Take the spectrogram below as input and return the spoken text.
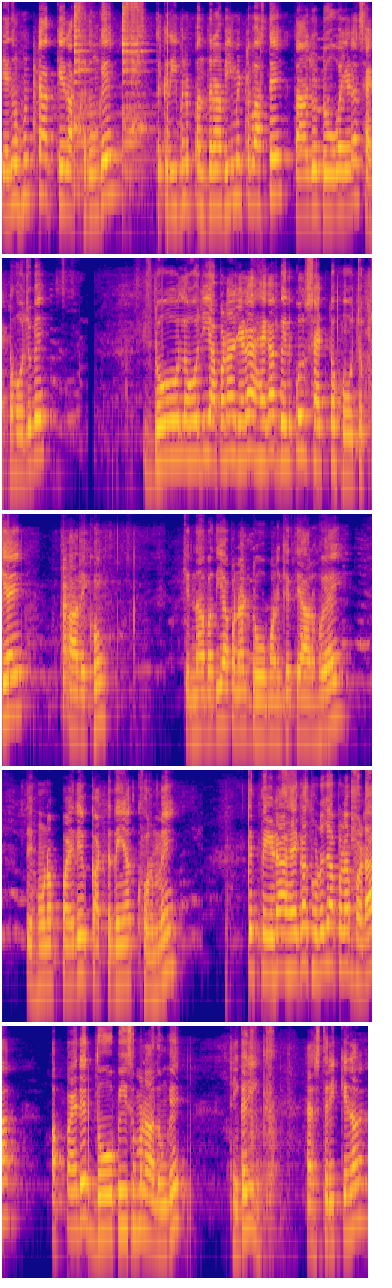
ਤੇ ਇਹਨੂੰ ਹੁਣ ਢੱਕ ਕੇ ਰੱਖ ਦੂੰਗੇ ਤਕਰੀਬਨ 15-20 ਮਿੰਟ ਵਾਸਤੇ ਤਾਂ ਜੋ ਡੋ ਆ ਜਿਹੜਾ ਸੈੱਟ ਹੋ ਜਾਵੇ। ਡੋ ਲਓ ਜੀ, ਆਪਣਾ ਜਿਹੜਾ ਹੈਗਾ ਬਿਲਕੁਲ ਸੈੱਟ ਹੋ ਚੁੱਕਿਆ ਏ। ਆ ਦੇਖੋ, ਕਿੰਨਾ ਵਧੀਆ ਆਪਣਾ ਡੋ ਬਣ ਕੇ ਤਿਆਰ ਹੋਇਆ ਏ। ਤੇ ਹੁਣ ਆਪਾਂ ਇਹਦੇ ਕੱਟਦੇ ਆ ਖੁਰਮੇ। ਤੇ ਪੇੜਾ ਹੈਗਾ ਥੋੜਾ ਜਿਹਾ ਆਪਣਾ ਬੜਾ, ਆਪਾਂ ਇਹਦੇ ਦੋ ਪੀਸ ਬਣਾ ਲਵਾਂਗੇ। ਠੀਕ ਹੈ ਜੀ? ਇਸ ਤਰੀਕੇ ਨਾਲ।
